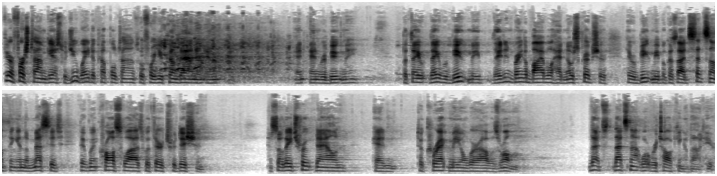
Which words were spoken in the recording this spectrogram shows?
If you're a first time guest, would you wait a couple times before you come down and, and, and, and rebuke me? But they, they rebuked me. They didn't bring a Bible, had no scripture. They rebuked me because I'd said something in the message that went crosswise with their tradition. And so they trooped down and to correct me on where I was wrong. That's, that's not what we're talking about here.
